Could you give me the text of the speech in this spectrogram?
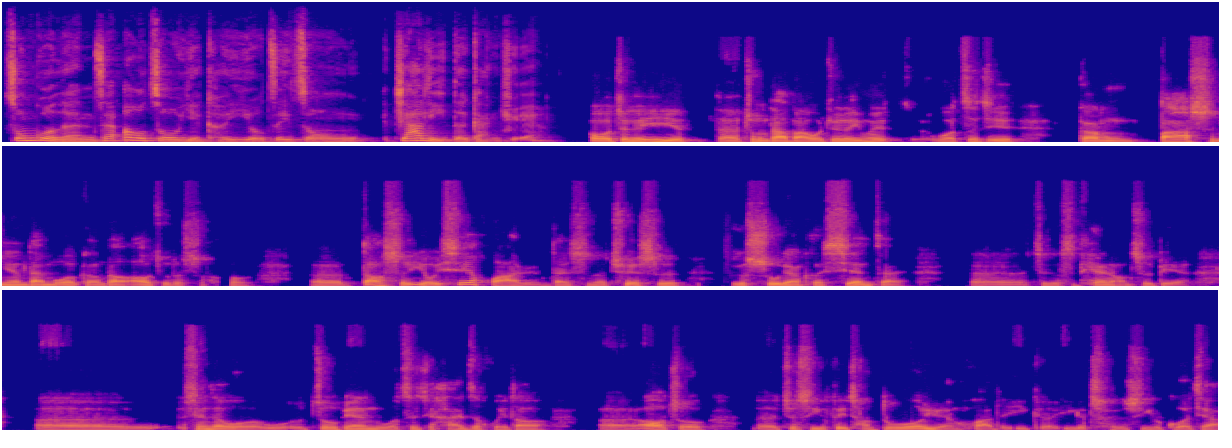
中国人在澳洲也可以有这种家里的感觉。哦，这个意义呃重大吧？我觉得，因为我自己刚八十年代末刚到澳洲的时候，呃，当时有一些华人，但是呢，确实这个数量和现在。呃，这个是天壤之别。呃，现在我我周边我自己孩子回到呃澳洲，呃，这是一个非常多元化的一个一个城市一个国家。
